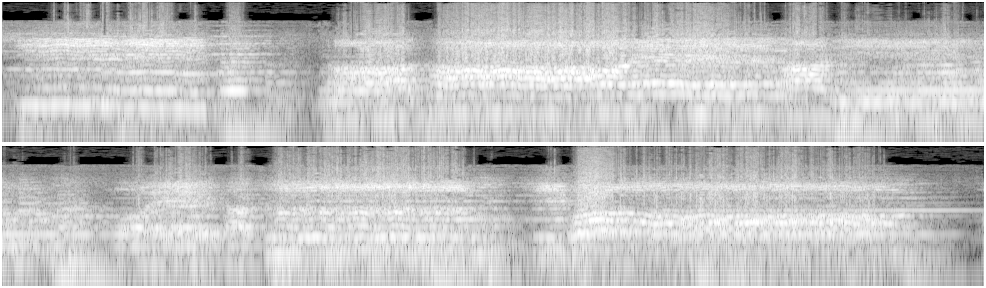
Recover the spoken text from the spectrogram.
して栄えあり燃え立つ希望励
